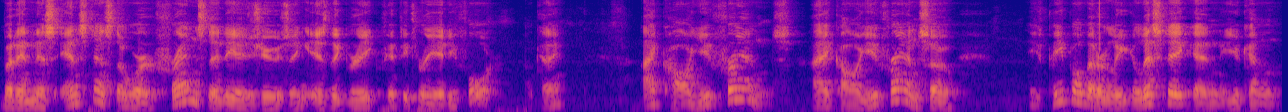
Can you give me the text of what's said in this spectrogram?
But in this instance, the word friends that he is using is the Greek 5384, Okay? I call you friends. I call you friends. So these people that are legalistic and you can,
